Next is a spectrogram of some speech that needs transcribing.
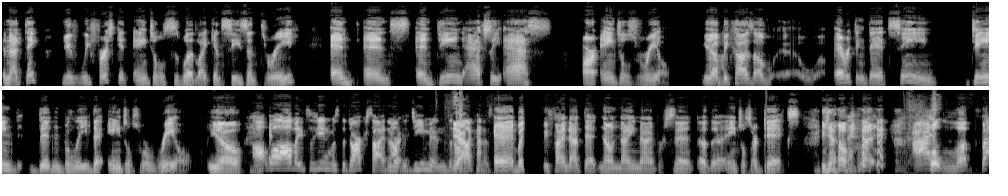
and I think you we first get angels what like in season three, and and and Dean actually asks, "Are angels real?" You know, Uh-huh. because of uh, everything they had seen, Dean didn't believe that angels were real. You know, All, well, all they'd seen was the dark side and all the demons and Yeah. all that kind of stuff. And, but we find out that no, ninety nine percent of the angels are dicks. You know, but I Well- love, but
